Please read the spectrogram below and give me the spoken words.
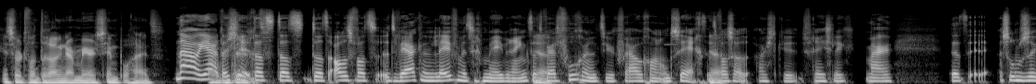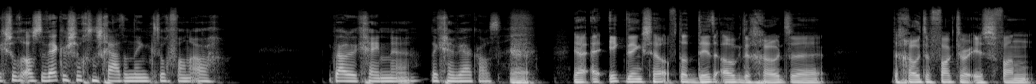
Een soort van drang naar meer simpelheid. Nou ja, dat, je, dat, dat, dat alles wat het werkende leven met zich meebrengt, dat Ja. werd vroeger natuurlijk vrouwen gewoon ontzegd. Het Ja. was al hartstikke vreselijk. Maar dat, eh, soms als ik zo- als de wekker 's ochtends gaat, dan denk ik toch van, oh, ik wou dat ik geen, eh, dat ik geen werk had. Ja. ja, en ik denk zelf dat dit ook de grote, de grote factor is van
